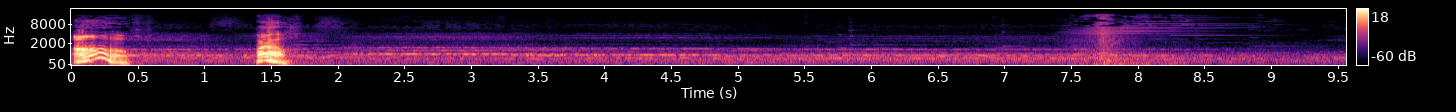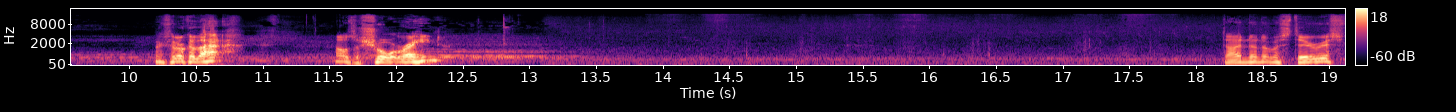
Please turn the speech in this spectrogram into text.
Oh! Well. Let's look at that. That was a short reign. Died under mysterious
